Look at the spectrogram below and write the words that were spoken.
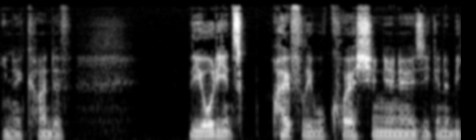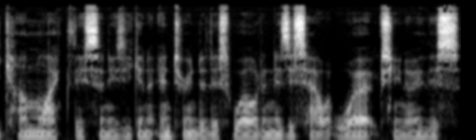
you know kind of the audience hopefully will question you know is he going to become like this and is he going to enter into this world and is this how it works you know this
